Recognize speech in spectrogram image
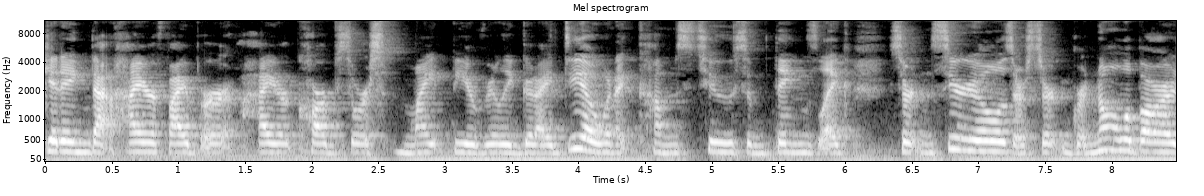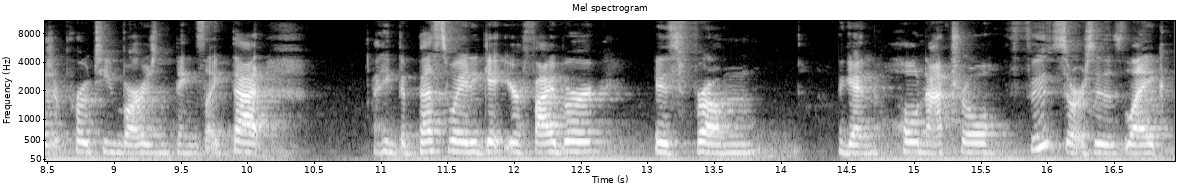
getting that higher fiber, higher carb source might be a really good idea when it comes to some things like certain cereals or certain granola bars or protein bars and things like that. I think the best way to get your fiber is from, again, whole natural food sources like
